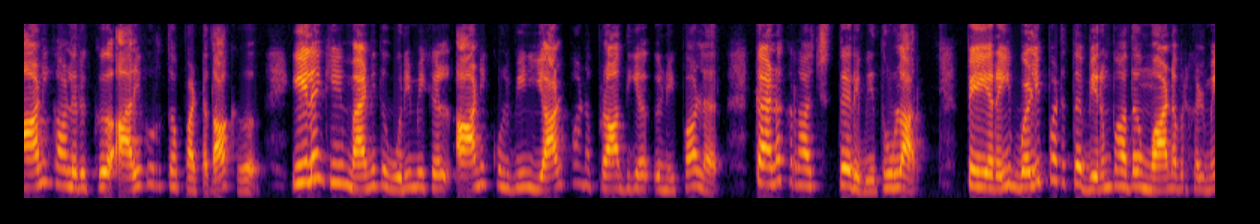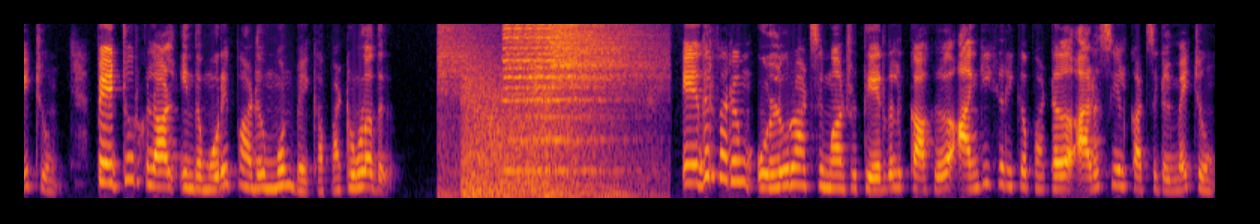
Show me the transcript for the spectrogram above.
ஆணையாளருக்கு அறிவுறுத்தப்பட்டதாக இலங்கை மனித உரிமைகள் ஆணைக்குழுவின் யாழ்ப்பாண பிராந்திய இணைப்பாளர் கனகராஜ் தெரிவித்துள்ளார். பெயரை வெளிப்படுத்த விரும்பாத மாணவர்கள் மற்றும் பெற்றோர்களால் இந்த முறைப்பாடு முன்வைக்கப்பட்டுள்ளது. எதிர்வரும் உள்ளூராட்சி மாற்று தேர்தலுக்காக அங்கீகரிக்கப்பட்ட அரசியல் கட்சிகள் மற்றும்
